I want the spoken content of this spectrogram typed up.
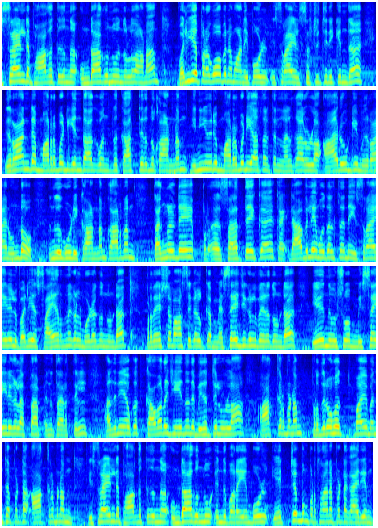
ഇസ്രായേലിന്റെ ഭാഗത്തു നിന്ന് ഉണ്ടാകുന്നു എന്നുള്ളതാണ് വലിയ പ്രകോപനമാണ് ഇപ്പോൾ ഇസ്രായേൽ സൃഷ്ടിച്ചിരിക്കുന്നത്. ഇറാന്റെ മറുപടി എന്താകുമെന്നത് കാത്തിരുന്നു കാണണം. ഇനിയൊരു മറുപടി ആ തരത്തിൽ നൽകാനുള്ള ആരോഗ്യം ഇറാൻ ഉണ്ടോ എന്നതുകൂടി കാണണം. കാരണം തങ്ങളുടെ സ്ഥലത്തേക്ക് രാവിലെ മുതൽ തന്നെ ഇസ്രായേലിൽ വലിയ സൈറനുകൾ മുഴങ്ങുന്നുണ്ട്. പ്രദേശവാസികൾക്ക് മെസ്സേജുകൾ വരുന്നുണ്ട്. ഏത് നിമിഷവും മിസൈലുകൾ എത്താം എന്ന തരത്തിൽ അതിനെയൊക്കെ കവർ ചെയ്യുന്ന വിധത്തിലുള്ള ആക്രമണം പ്രതിരോധവുമായി ബന്ധപ്പെട്ട ആക്രമണം ഇസ്രായേലിന്റെ ഭാഗത്ത് നിന്ന് ഉണ്ടാകുന്നു എന്ന് പറയുമ്പോൾ ഏറ്റവും പ്രധാനപ്പെട്ട കാര്യം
